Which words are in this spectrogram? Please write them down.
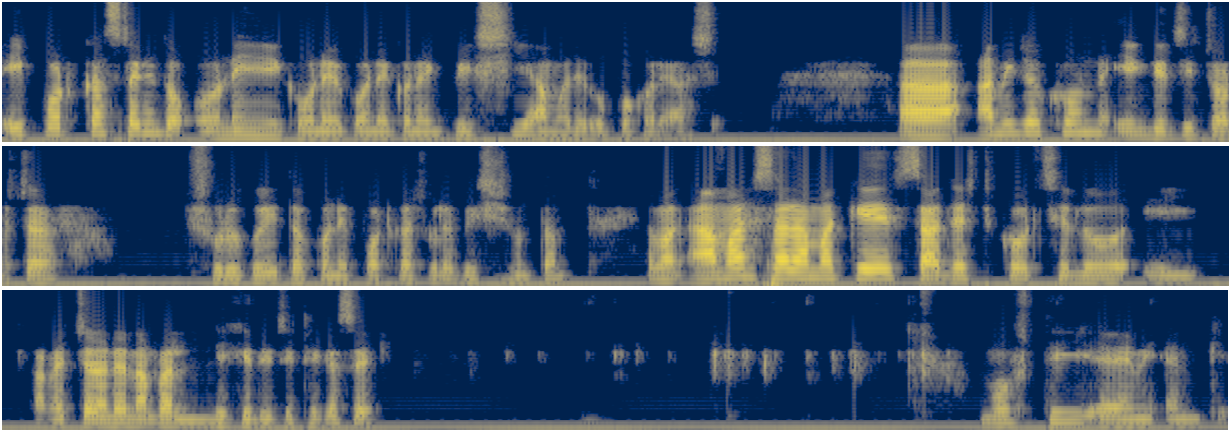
এই পডকাস্টটা কিন্তু অনেক, অনেক, অনেক, অনেক বেশি আমাদের উপকারে আসে। আমি যখন ইংরেজি চর্চা শুরু করি তখন এই পডকাস্টগুলো বেশি শুনতাম এবং আমার স্যার আমাকে সাজেস্ট করছিল এই আমি চ্যানেলের নামটা লিখে দিয়েছি ঠিক আছে? Mufti M N K.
